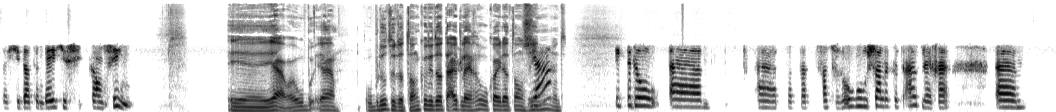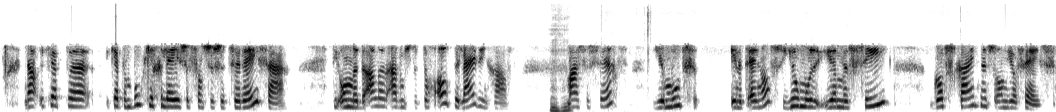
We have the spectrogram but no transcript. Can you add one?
dat je dat een beetje kan zien. Eh, ja, maar hoe, ja, hoe bedoelt u dat dan? Kunt u dat uitleggen? Hoe kan je dat dan zien? Ja? Want, Ik bedoel, ehm, eh, wat, wat, wat, hoe, hoe zal ik het uitleggen? Ehm, nou, ik heb, eh, ik heb een boekje gelezen van zuster Teresa... die onder de allerarmsten toch ook de leiding gaf. Mhm. Maar ze zegt, je moet, in het Engels... You, moet, you must see God's kindness on your face.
